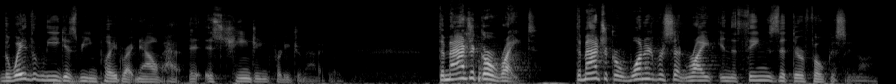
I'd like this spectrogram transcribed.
the way the league is being played right now ha, is changing pretty dramatically. The Magic are right. The Magic are 100% right in the things that they're focusing on,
